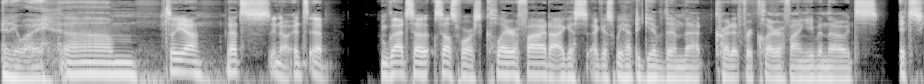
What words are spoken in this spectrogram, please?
Anyway, um, so yeah, that's you know, it's. Uh, I'm glad Salesforce clarified. I guess I guess we have to give them that credit for clarifying, even though it's it's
